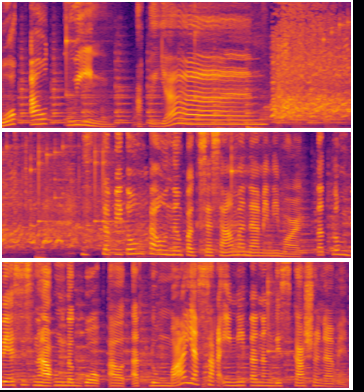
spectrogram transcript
Walkout Queen. Ako yan. Sa pitong taon ng pagsasama namin ni Mark, tatlong beses na akong nag-walk out at lumayas sa kainitan ng discussion namin.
